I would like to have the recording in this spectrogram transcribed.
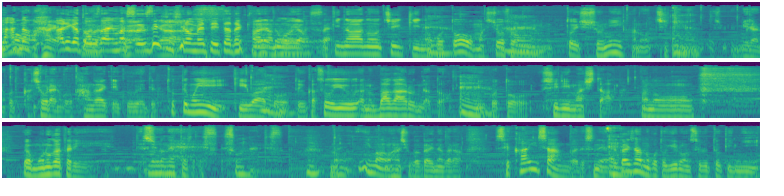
や、あの、ありがとうございます。ぜひ広めていただきたいと思います。沖縄の地域のことを、まあ市町村と一緒にあの地域の未来のこと将来のことを考えていく上でとってもいいキーワードというか、そういうあの場があるんだということを知りました。あの物語ですよね。物語です。そうなんです。今の話を伺いながら世界遺産がですね、世界遺産のことを議論するときに、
